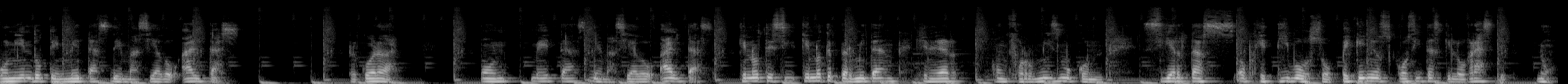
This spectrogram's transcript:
poniéndote metas demasiado altas. Recuerda, pon metas demasiado altas que no te, que no te permitan generar conformismo con ciertos objetivos o pequeñas cositas que lograste. No,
